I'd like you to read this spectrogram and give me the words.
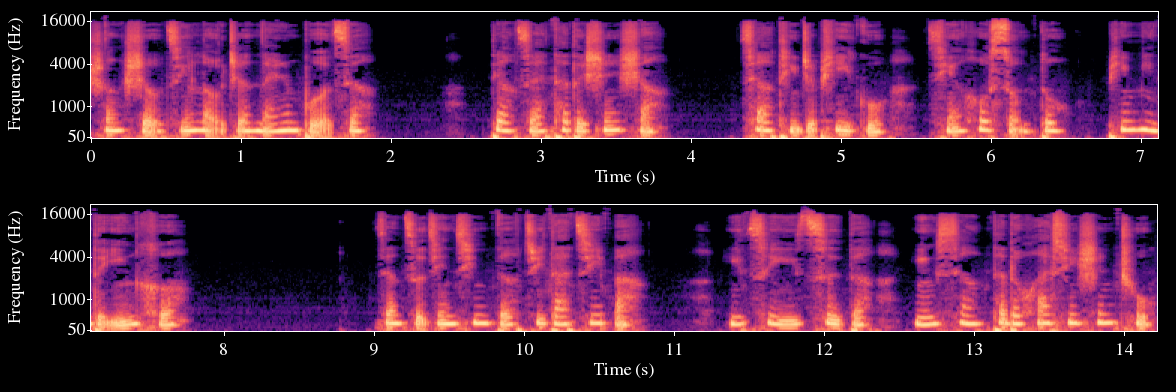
双手紧搂着男人脖子，吊在他的身上，翘挺着屁股前后耸动，拼命的迎合，将左剑清的巨大鸡巴一次一次的迎向他的花心深处。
